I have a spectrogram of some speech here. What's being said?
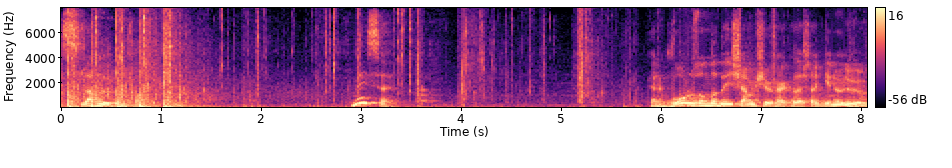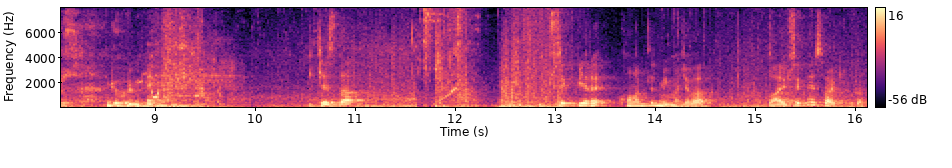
silahla öldürmüş artık. Neyse. Yani Warzone'da değişen bir şey yok arkadaşlar. Gene ölüyoruz. Ölmek. Bir kez daha yüksek bir yere konabilir miyim acaba? Daha yüksek neresi var ki burada?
